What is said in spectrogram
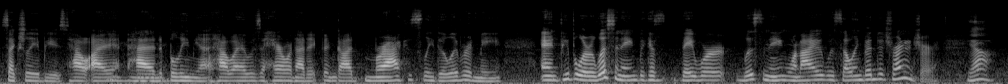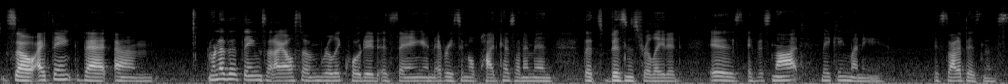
sexually abused, how I had bulimia, how I was a heroin addict, and God miraculously delivered me. And people are listening because they were listening when I was selling vintage furniture. Yeah. So I think that um, one of the things that I also am really quoted as saying in every single podcast that I'm in that's business related is if it's not making money, it's not a business,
